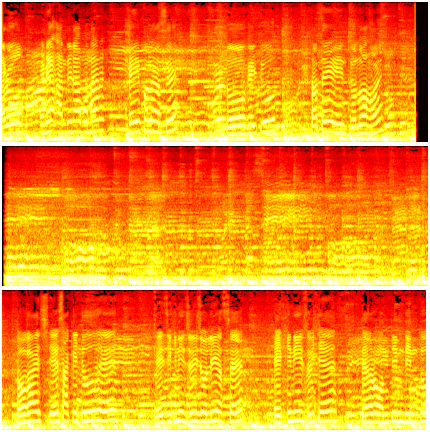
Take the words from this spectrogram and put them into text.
আৰু এনে আনদিনা আপোনাৰ সেইফালে আছে। তো সেইটো তাতে জ্বলোৱা হয়। গাইছ এই চাকিটো এই এই যিখিনি জুই জ্বলি আছে এইখিনি জুইতে তেওঁৰ অন্তিম দিনটো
